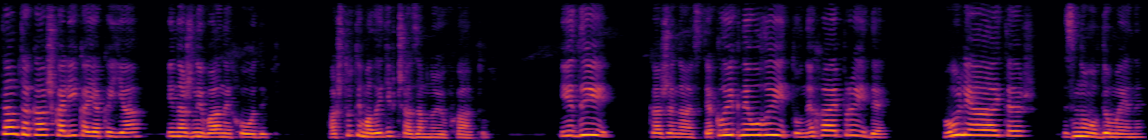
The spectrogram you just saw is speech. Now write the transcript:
Там така ж каліка, як і я, і на жнива не ходить. Аж тут і мале дівча за мною в хату. Іди, каже Настя, кликни улиту, нехай прийде. Гуляйте ж, знов до мене.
